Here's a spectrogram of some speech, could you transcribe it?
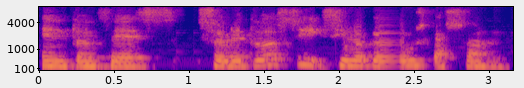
Entonces, sobre todo si, si lo que buscas son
